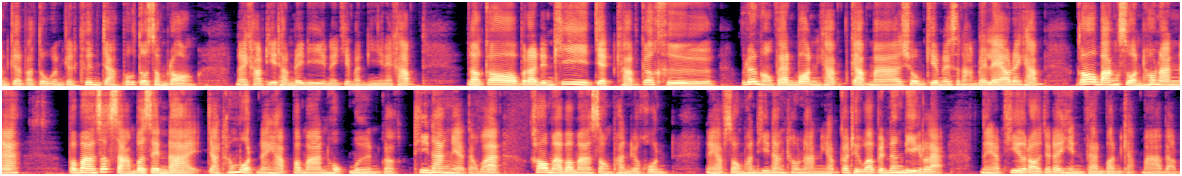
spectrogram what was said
มันเกิดประตูกันเกิดขึ้นจากพวกตัวสำรองนะครับที่ทำได้ดีในเกมวันนี้นะครับ แล้วก็ประเด็นที่ 7 ครับก็คือเรื่องของแฟนบอลครับกลับมาชมเกมในสนามได้แล้วนะครับ ก็บางส่วนเท่านั้นนะประมาณสัก 3%ได้จากทั้งหมดนะครับประมาณ 60,000 กว่าที่นั่งเนี่ยแต่ว่าเข้ามาประมาณ 2,000 กว่าคนนะครับ2,000 ที่นั่งเท่านั้นครับก็ถือว่าเป็นเรื่องดีกันแหละนะครับที่เราจะได้เห็นแฟนบอลกลับมาแบบ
